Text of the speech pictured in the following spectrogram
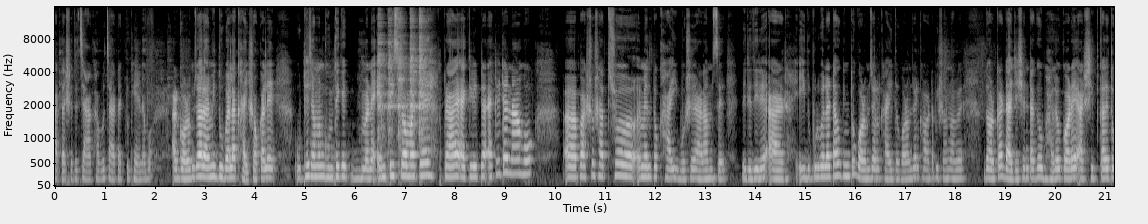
আর তার সাথে চা খাব, চাটা একটু খেয়ে নেব। আর গরম জল আমি দুবেলা খাই। সকালে উঠে যেমন ঘুম থেকে মানে এমটি স্টমাকে প্রায় এক লিটার এক লিটার না হোক পাঁচশো, সাতশো এমএল তো খাই বসে আরামসে ধীরে ধীরে। আর এই দুপুরবেলাটাও কিন্তু গরম জল খাই। তো গরম জল খাওয়াটা ভীষণভাবে দরকার। ডাইজেশনটাকেও ভালো করে। আর শীতকালে তো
